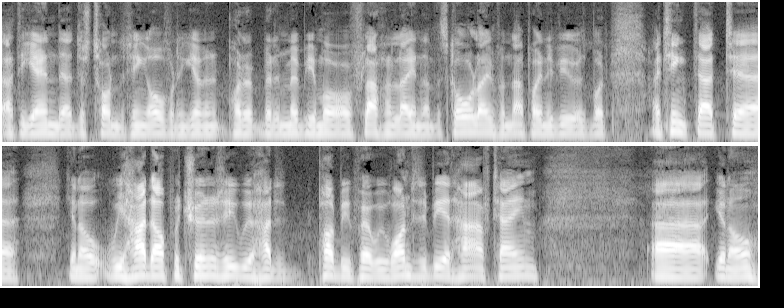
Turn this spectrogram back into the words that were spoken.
at the end there just turned the thing over and given put a bit of maybe more of flat on line on the score line from that point of view. But I think that uh, you know we had opportunity. We had probably where we wanted to be at half time. Uh, you know,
